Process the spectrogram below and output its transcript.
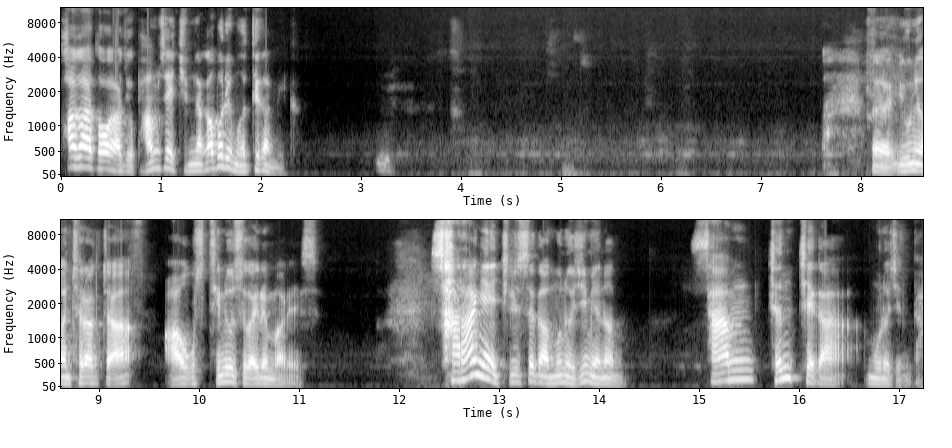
화가 돋아가지고 밤새 집 나가버리면 어떡합니까? 어, 유명한 철학자 아우구스티누스가 이런 말을 했어요. 사랑의 질서가 무너지면은 삶 전체가 무너진다.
